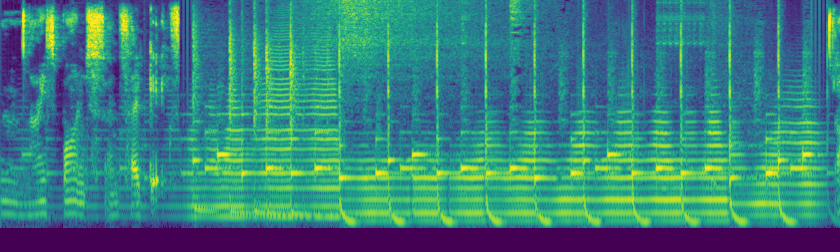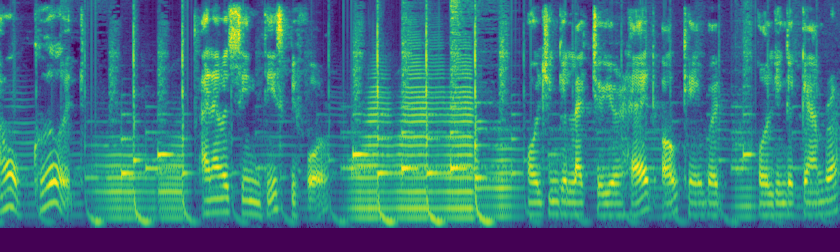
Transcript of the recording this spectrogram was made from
Mm, nice punch and sidekicks. Oh, good. I never seen this before. Holding your leg to your head, okay, but holding a camera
